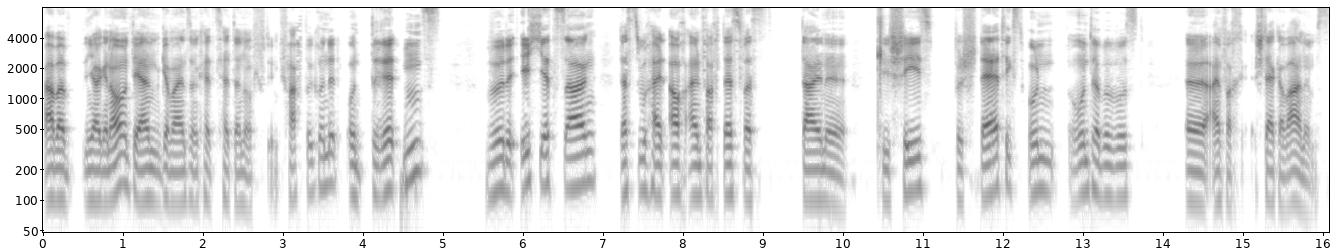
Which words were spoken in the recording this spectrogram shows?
aber ja, genau, deren Gemeinsamkeit ist halt dann auf dem Fach begründet. Und drittens würde ich jetzt sagen, dass du halt auch einfach das, was deine Klischees bestätigst und unterbewusst äh, einfach stärker wahrnimmst.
